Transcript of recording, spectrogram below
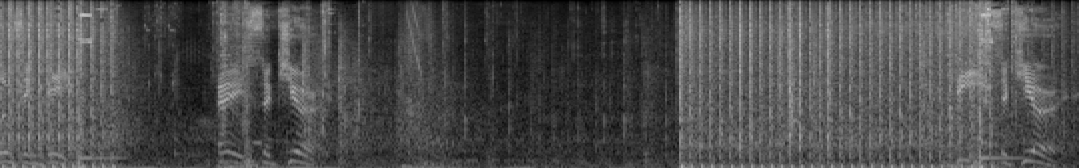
Losing B. A secured. B secured.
